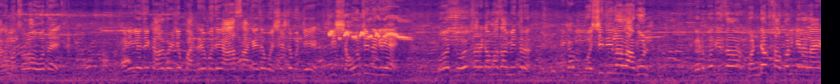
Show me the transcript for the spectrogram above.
आगमन सोहळा होत आहे. आणि हे कालबडीचे पांढरेमध्ये आज सांगायचं वैशिष्ट्य म्हणजे ही शाहूंची नगरी आहे. व जोहेबसारखा माझा मित्र एका मशिदीला लागून गणपतीचं मंडप स्थापन केलेलं आहे.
